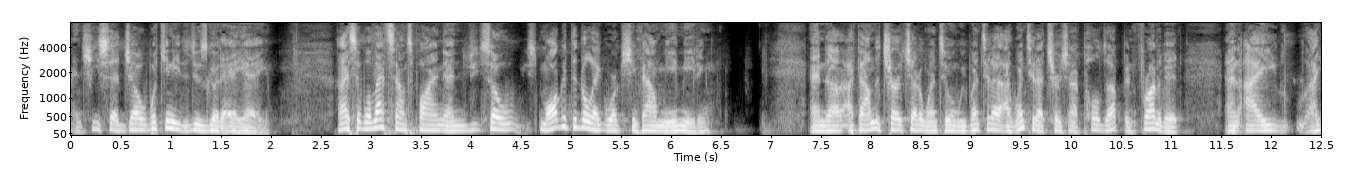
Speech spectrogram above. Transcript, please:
and she said, "Joe, what you need to do is go to AA." And I said, "Well, that sounds fine." And so Margaret did the legwork. She found me a meeting. And uh, I found the church that I went to, and we went to that. I went to that church, and I pulled up in front of it, and I, I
